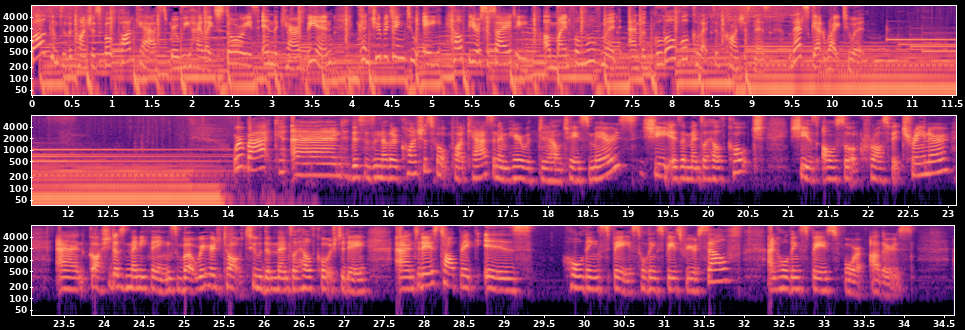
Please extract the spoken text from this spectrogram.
Welcome to the Conscious Folk podcast, where we highlight stories in the Caribbean contributing to a healthier society, a mindful movement, and the global collective consciousness. Let's get right to it. We're back, and this is another Conscious Folk podcast, and I'm here with Janelle Chase Mayers. She is a mental health coach. She is also a CrossFit trainer, and gosh, she does many things, but we're here to talk to the mental health coach today. And today's topic is holding space, holding space for yourself and holding space for others.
